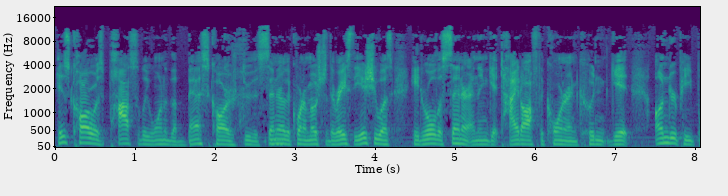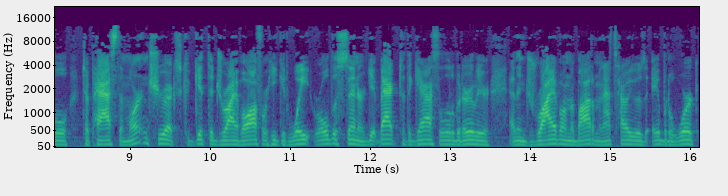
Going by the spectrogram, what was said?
His car was possibly one of the best cars through the center of the corner most of the race. The issue was he'd roll the center and then get tied off the corner and couldn't get under people to pass them. Martin Truex could get the drive off where he could wait, roll the center, get back to the gas a little bit earlier, and then drive on the bottom, and that's how he was able to work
